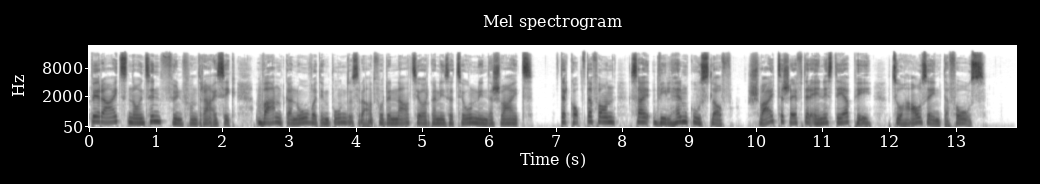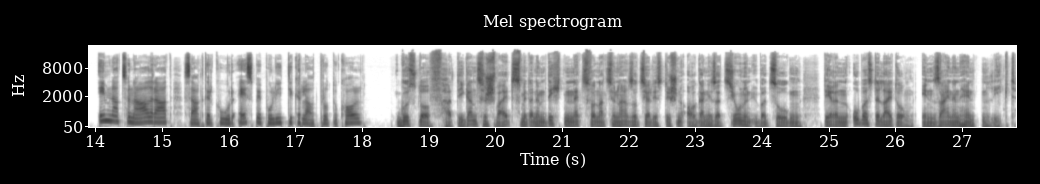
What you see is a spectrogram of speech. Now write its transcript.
Bereits 1935 warnt Ganova den Bundesrat vor den Nazi-Organisationen in der Schweiz. Der Kopf davon sei Wilhelm Gustloff, Schweizer Chef der NSDAP, zu Hause in Davos. Im Nationalrat sagt der Kur-SP-Politiker laut Protokoll, Gustloff hat die ganze Schweiz mit einem dichten Netz von nationalsozialistischen Organisationen überzogen, deren oberste Leitung in seinen Händen liegt.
